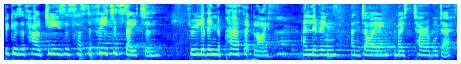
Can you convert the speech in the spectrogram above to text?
because of how Jesus has defeated Satan through living the perfect life and living and dying the most terrible death.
